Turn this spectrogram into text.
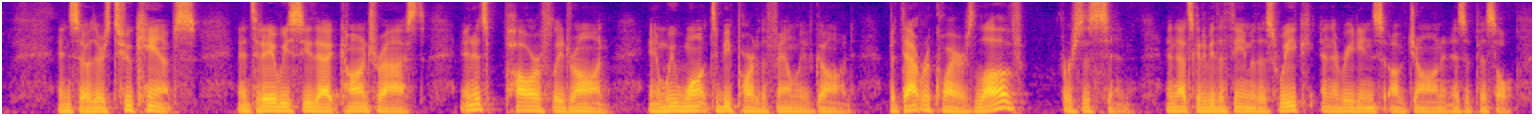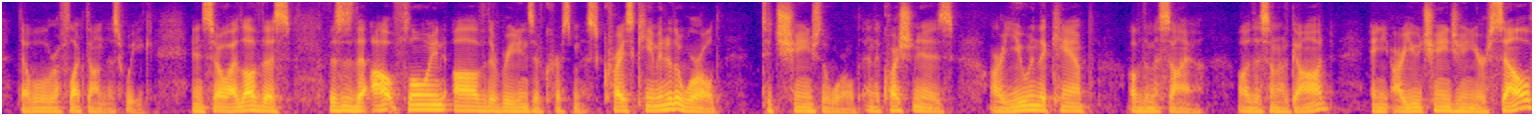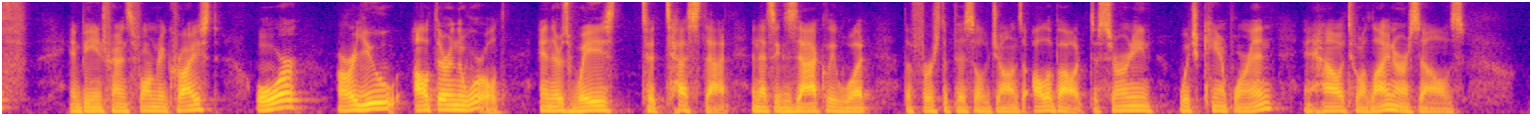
And so there's two camps. And today we see that contrast, and it's powerfully drawn. And we want to be part of the family of God. But that requires love versus sin. And that's going to be the theme of this week and the readings of John and his epistle that we'll reflect on this week. And so I love this. This is the outflowing of the readings of Christmas. Christ came into the world to change the world. And the question is are you in the camp of the Messiah, of the Son of God? And are you changing yourself and being transformed in Christ? Or are you out there in the world? And there's ways to test that. And that's exactly what the first epistle of John's all about discerning which camp we're in and how to align ourselves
